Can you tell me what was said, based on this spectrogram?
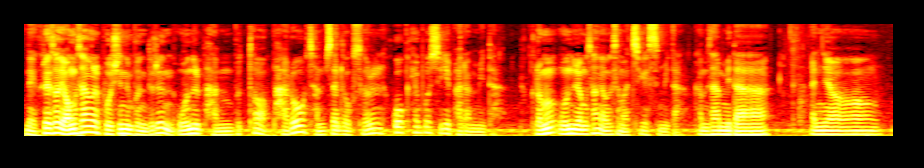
네, 그래서 영상을 보시는 분들은 오늘 밤부터 바로 잠자리 독서를 꼭 해보시기 바랍니다. 그러면 오늘 영상 여기서 마치겠습니다. 감사합니다. 안녕.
